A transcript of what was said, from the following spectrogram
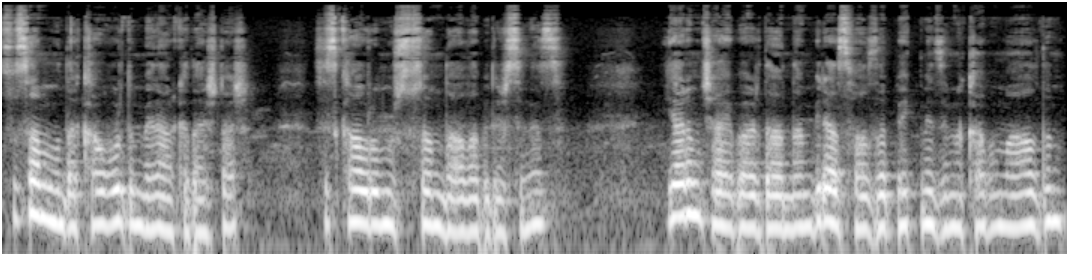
Susamımı da kavurdum ben arkadaşlar. Siz kavrulmuş susam da alabilirsiniz. Yarım çay bardağından biraz fazla pekmezimi kabıma aldım.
